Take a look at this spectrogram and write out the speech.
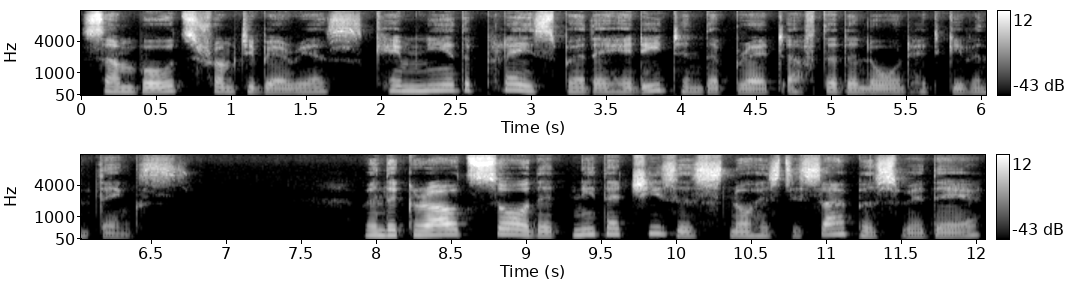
Some boats from Tiberias came near the place where they had eaten the bread after the Lord had given thanks. When the crowd saw that neither Jesus nor his disciples were there,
